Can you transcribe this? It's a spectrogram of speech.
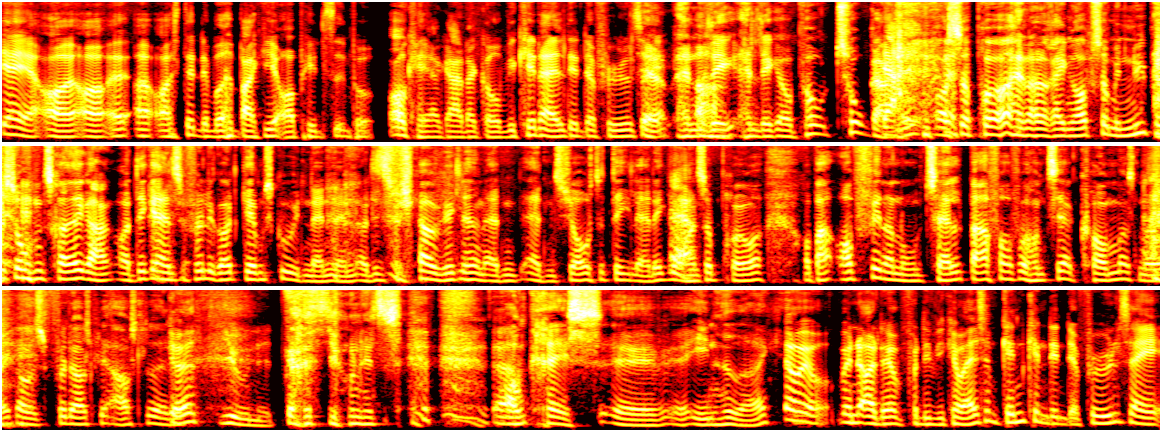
ja, ja, og, og, og, også den der måde, han bare giver op hele tiden på. Okay, I gotta go. Vi kender alle den der følelse Ja, han, "Åh, læg, han lægger jo på to gange, ja. og så prøver han at ringe op som en ny person en tredje gang, og det kan han selvfølgelig godt gennemskue i den anden ende, og det synes jeg jo i virkeligheden er den, er den sjoveste del af det, ikke? hvor Ja. han så prøver at bare opfinder nogle tal, bare for at få ham til at komme og sådan noget, ikke? og selvfølgelig også blive afsløret. Girth unit. Girth units, ja. omkreds øh, enheder, ikke? Jo, jo, men og det, er, fordi vi kan jo alle sammen genkende den der følelse af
